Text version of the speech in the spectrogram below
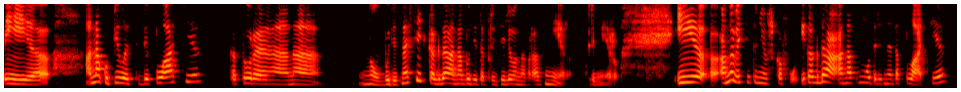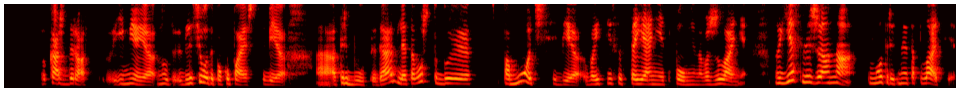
И э, она купила себе платье, которое она ну, будет носить, когда она будет определенного размера, к примеру. И оно висит у нее в шкафу. И когда она смотрит на это платье, каждый раз имея, ну, для чего ты покупаешь себе а, атрибуты, да, для того, чтобы помочь себе войти в состояние исполненного желания. Но если же она смотрит на это платье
